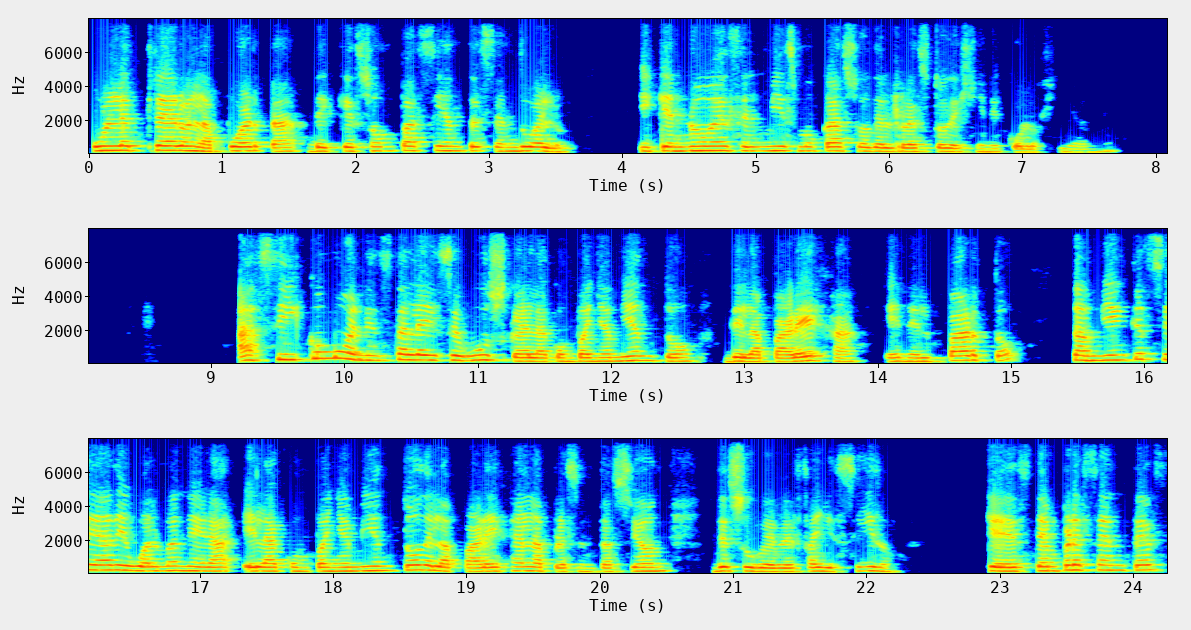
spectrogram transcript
un letrero en la puerta de que son pacientes en duelo y que no es el mismo caso del resto de ginecología. Así como en esta ley se busca el acompañamiento de la pareja en el parto, también que sea de igual manera el acompañamiento de la pareja en la presentación de su bebé fallecido, que estén presentes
